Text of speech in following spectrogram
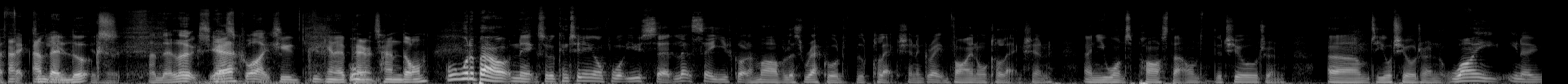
effectively their looks. inherit. and their looks. Yes, quite. If you, you know, parents hand on. Well, what about Nick? Sort of continuing on from what you said. Let's say you've got a marvelous record collection, a great vinyl collection, and you want to pass that on to the children, um, to your children. Why, you know?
